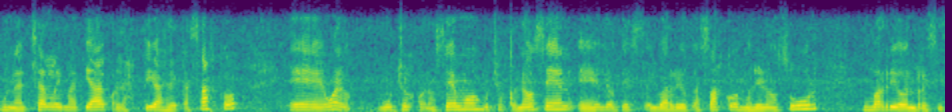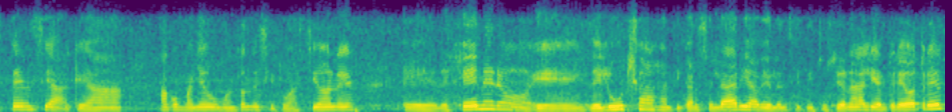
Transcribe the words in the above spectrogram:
una charla y mateada con las pibas de Casasco. Eh, bueno, muchos conocemos, muchos conocen lo que es el barrio Casasco en Moreno Sur, un barrio en resistencia que ha acompañado un montón de situaciones eh, de género, eh, de luchas anticarcelaria, violencia institucional y entre otros.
